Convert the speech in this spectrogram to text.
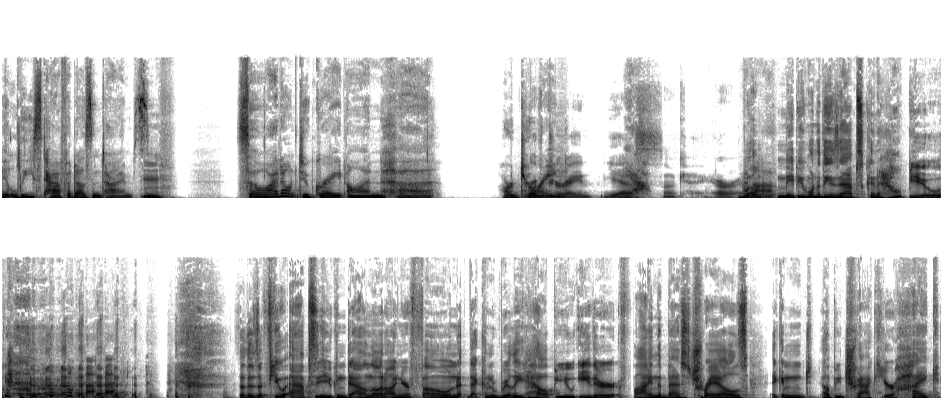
at least half a dozen times. So I don't do great on uh, hard terrain. Rough terrain? Yes. Okay. All right. Well, maybe one of these apps can help you. so there's a few apps that you can download on your phone that can really help you either find the best trails. It can help you track your hike.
